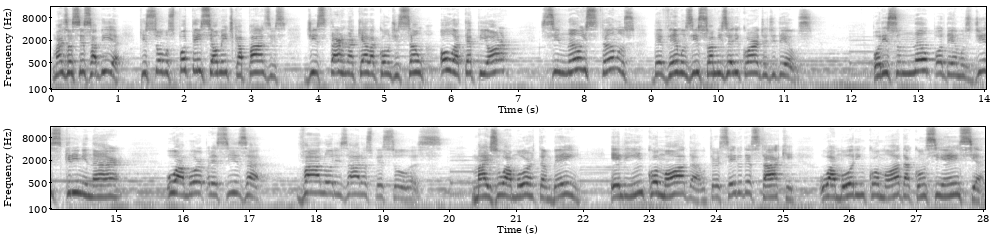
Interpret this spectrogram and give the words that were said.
Mas você sabia que somos potencialmente capazes de estar naquela condição ou até pior? Se não estamos, devemos isso à misericórdia de Deus. Por isso não podemos discriminar o amor precisa valorizar as pessoas, mas o amor também ele incomoda. O terceiro destaque, o amor incomoda a consciência.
